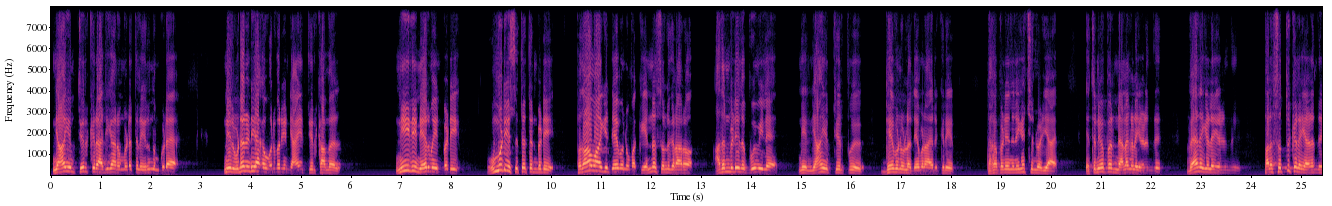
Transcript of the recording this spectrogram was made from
நியாயம் தீர்க்கிற அதிகாரம் இடத்துல இருந்தும் கூட நீர் உடனடியாக ஒருவரின் நியாயம் தீர்க்காமல் நீதி நேர்மையின்படி உம்முடைய சித்தத்தின்படி பிதாவாகி தேவன் உமக்கு என்ன சொல்லுகிறாரோ அதன்படி இந்த பூமியிலே நீர் நியாய தீர்ப்பு தேவனுள்ள தேவனா இருக்கிறீர். தகப்பனே இந்த நிகழ்ச்சியின் வழியாய் எத்தனையோ பேர் நிலங்களை இழந்து வேலைகளை இழந்து பல சொத்துக்களை இழந்து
